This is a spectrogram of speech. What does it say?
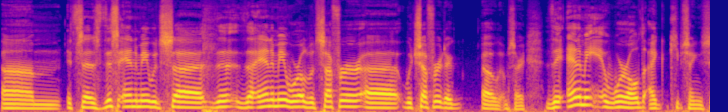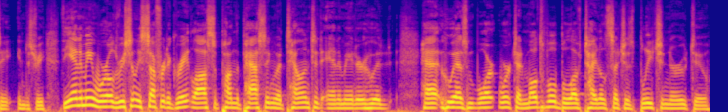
Um, it says this anime would uh, the the anime world would suffer uh, would suffer to oh I'm sorry. The anime world I keep saying to say industry the anime world recently suffered a great loss upon the passing of a talented animator who had ha, who has wor- worked on multiple beloved titles such as Bleach and Naruto.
